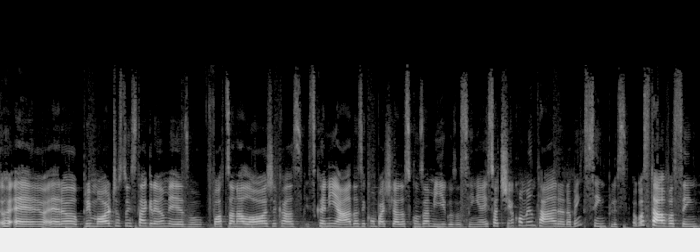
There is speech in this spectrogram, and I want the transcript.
É, era primórdios do Instagram mesmo. Fotos analógicas, escaneadas e compartilhadas com os amigos, assim. Aí só tinha comentário, era bem simples. Eu gostava, assim.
